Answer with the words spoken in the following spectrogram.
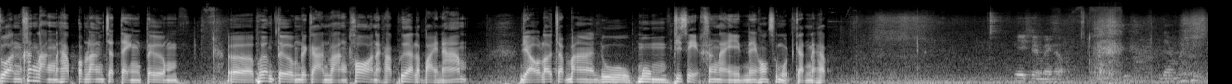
ส่วนข้างหลังนะครับกำลังจะแต่งเติมเอ่อเพิ่มเติมโดยการวางท่อนะครับ เพื่อระบายน้ำเดี๋ยวเราจะมาดูมุมพิเศษข้างในในห้องสมุดกันนะครับ นี่ใช่ไหมครับยังไม่พิเศ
